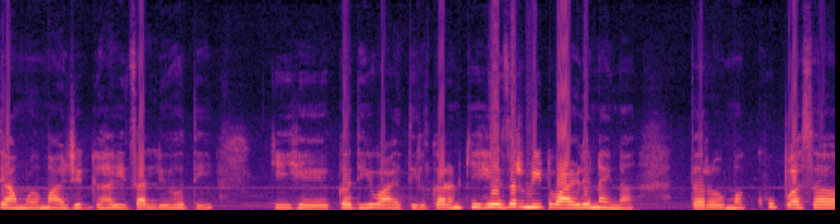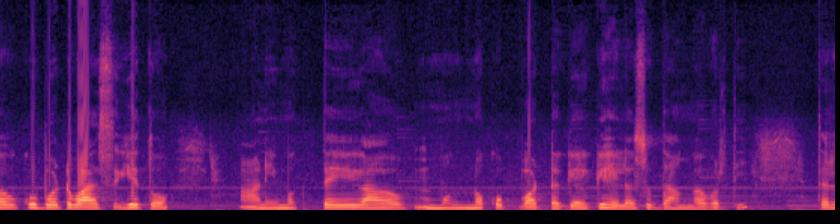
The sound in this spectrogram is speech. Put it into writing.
त्यामुळं माझी घाई चालली होती की हे कधी वाळतील कारण की हे जर नीट वाळले नाही ना तर मग खूप असा कुबट वास येतो. आणि मग ते मग नको वाटतं घ्या घ्यायलासुद्धा अंगावरती. तर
